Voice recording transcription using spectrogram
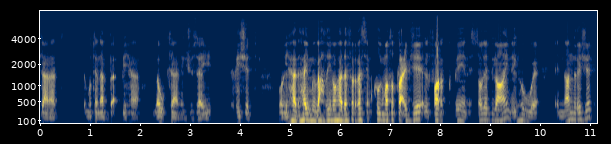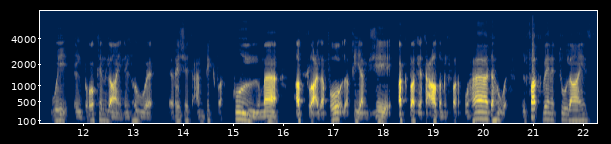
كانت متنبأ بها. لو كان الجزيء rigid ولهذا هي ملاحظينه هذا في الرسم. كل ما تطلع بجي الفرق بين ال solid line اللي هو ال non rigid وال broken line اللي هو rigid عم بيكبر. كل ما أطلع لفوق لقيم جي أكبر يتعاظم الفرق. وهذا هو الفرق بين ال two lines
